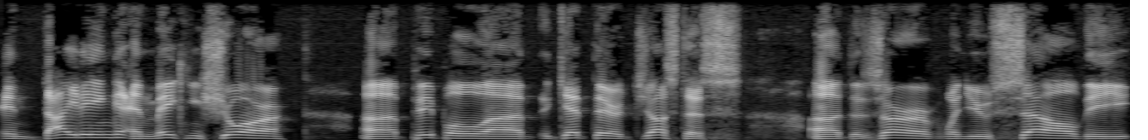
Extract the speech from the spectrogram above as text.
indicting and making sure uh, people uh, get their justice uh, deserved when you sell the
